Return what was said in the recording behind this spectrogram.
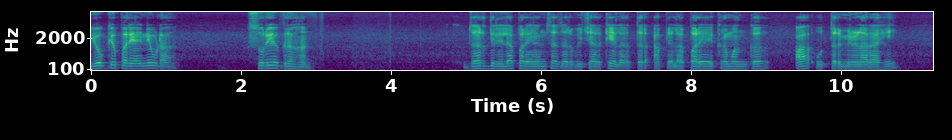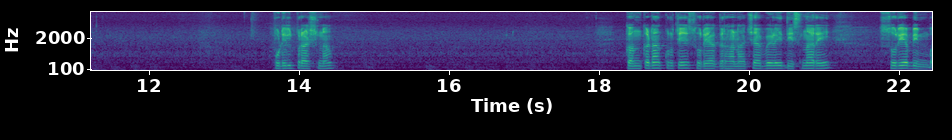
योग्य पर्याय निवडा. सूर्यग्रहण. जर दिलेल्या पर्यायांचा जर विचार केला तर आपल्याला पर्याय क्रमांक आ उत्तर मिळणार आहे. पुढील प्रश्न. कंकणाकृती सूर्यग्रहणाच्या वेळी दिसणारे सूर्यबिंब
